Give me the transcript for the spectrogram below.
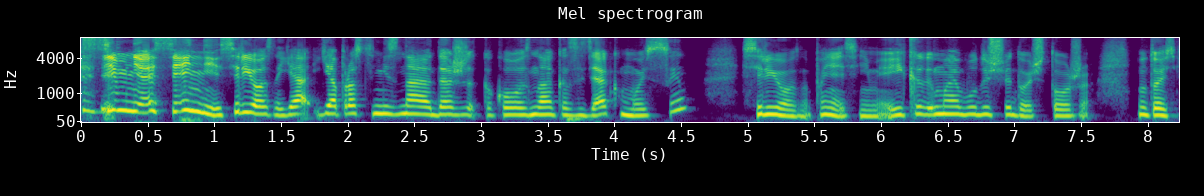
Зимний-осенний. Серьезно, я, я просто не знаю даже, какого знака зодиака мой сын. Серьезно, понятия не имею. И моя будущая дочь тоже. Ну, то есть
